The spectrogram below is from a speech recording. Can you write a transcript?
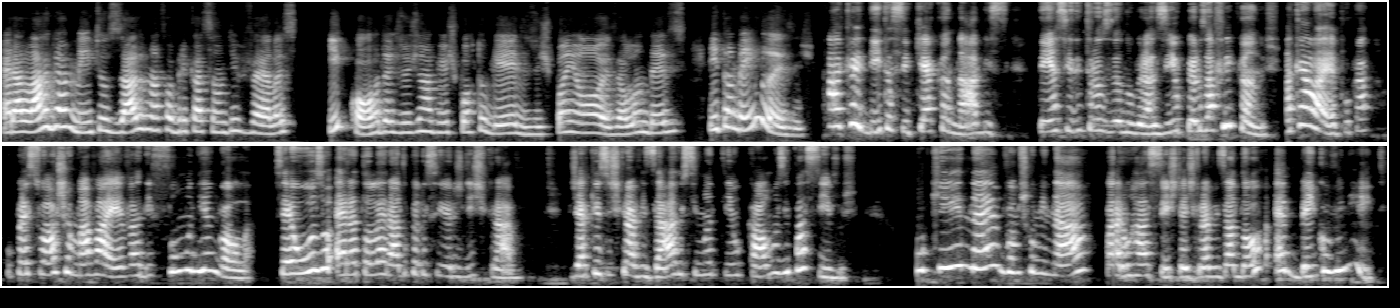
era largamente usado na fabricação de velas e cordas dos navios portugueses, espanhóis, holandeses e também ingleses. Acredita-se que a cannabis tenha sido introduzida no Brasil pelos africanos. Naquela época, o pessoal chamava a erva de fumo de Angola. Seu uso era tolerado pelos senhores de escravo já que os escravizados se mantinham calmos e passivos. O que, né, vamos combinar, para um racista escravizador é bem conveniente.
